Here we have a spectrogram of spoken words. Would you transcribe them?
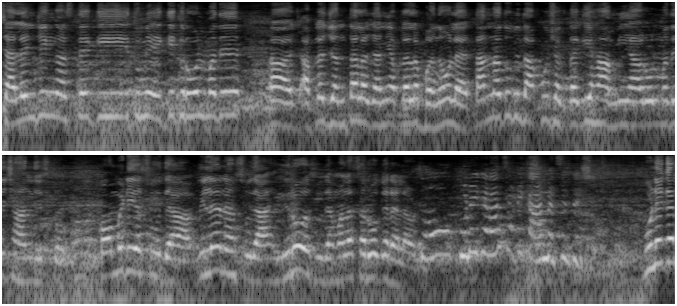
चॅलेंजिंग असते की तुम्ही एक एक रोलमध्ये आपल्या जनताला ज्यांनी आपल्याला बनवलं आहे त्यांना तुम्ही दाखवू शकता की हां मी या रोलमध्ये छान दिसतो कॉमेडी असू द्या विलन असू द्या हिरो असू द्या मला सर्व करायला आवडेल. सो पुणेकरांसाठी काय मेसेज देशील? पुणेकर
